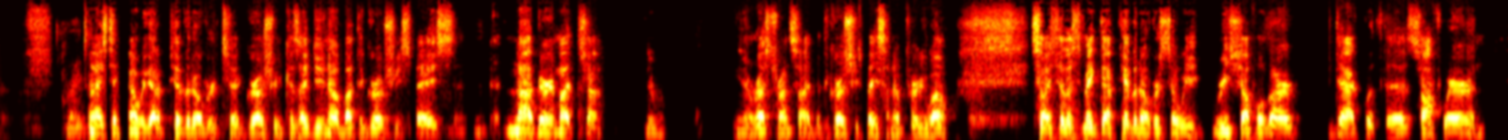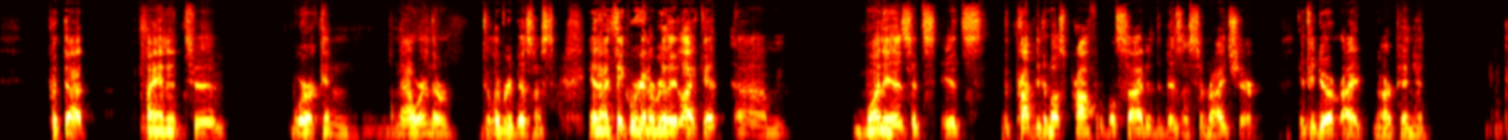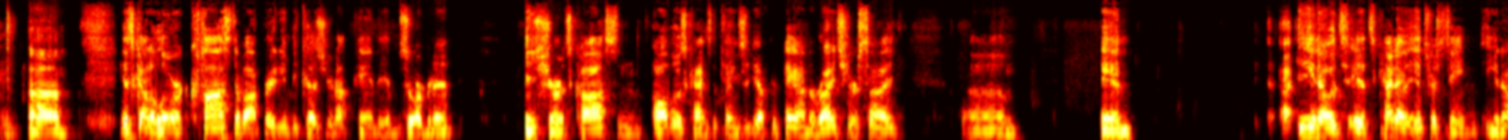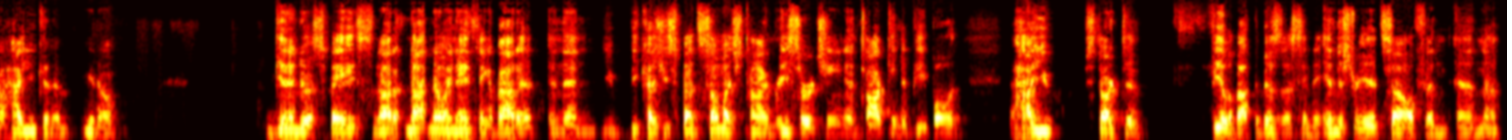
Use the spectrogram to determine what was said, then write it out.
Right. And I said, no, we got to pivot over to grocery because I do know about the grocery space. Not very much on the you know restaurant side, but the grocery space I know pretty well. So I said, let's make that pivot over. So we reshuffled our deck with the software and put that plan into work, and now we're in the delivery business. And I think we're going to really like it. Um, one is it's it's the, probably the most profitable side of the business in rideshare if you do it right, in our opinion. Okay. Um, it's got a lower cost of operating because you're not paying the absorbent insurance costs and all those kinds of things that you have to pay on the rideshare side. Um, and uh, you know, it's it's kind of interesting, you know, how you can, um, you know, get into a space not not knowing anything about it, and then you because you spent so much time researching and talking to people, and how you start to feel about the business and the industry itself. And and uh,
